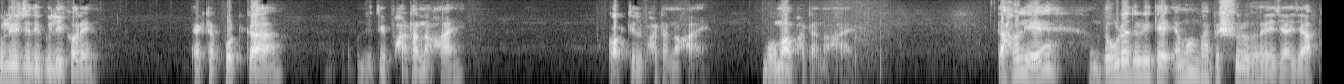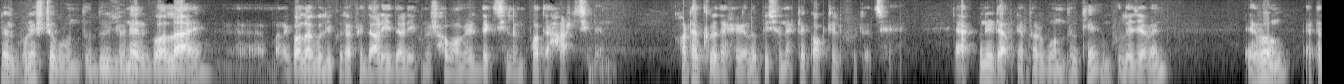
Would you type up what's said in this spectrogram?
পুলিশ যদি গুলি করে, একটা পটকা যদি ফাটানো হয়, ককটেল ফাটানো হয়, বোমা ফাটানো হয়, তাহলে দৌড়াদৌড়িতে এমনভাবে শুরু হয়ে যায় যে আপনার ঘনিষ্ঠ বন্ধু দুইজনের গলায় মানে গলাগলি করে আপনি দাঁড়িয়ে দাঁড়িয়ে কোনো সমাবেশ দেখছিলেন, পথে হাঁটছিলেন। হঠাৎ করে দেখা গেল পিছনে একটা ককটেল ফুটেছে। এক মিনিট আপনি আপনার বন্ধুকে ভুলে যাবেন এবং একটা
